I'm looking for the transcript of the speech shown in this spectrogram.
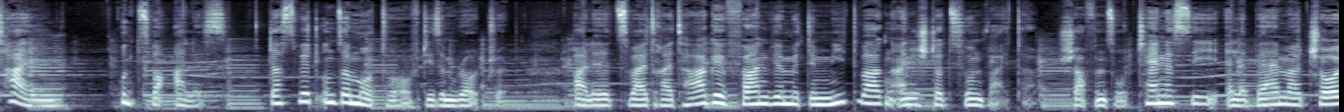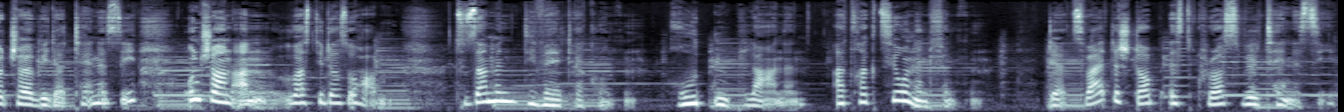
Teilen. Und zwar alles. Das wird unser Motto auf diesem Roadtrip. Alle zwei, drei Tage fahren wir mit dem Mietwagen eine Station weiter, schaffen so Tennessee, Alabama, Georgia, wieder Tennessee und schauen an, was die da so haben. Zusammen die Welt erkunden, Routen planen, Attraktionen finden. Der zweite Stopp ist Crossville, Tennessee.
